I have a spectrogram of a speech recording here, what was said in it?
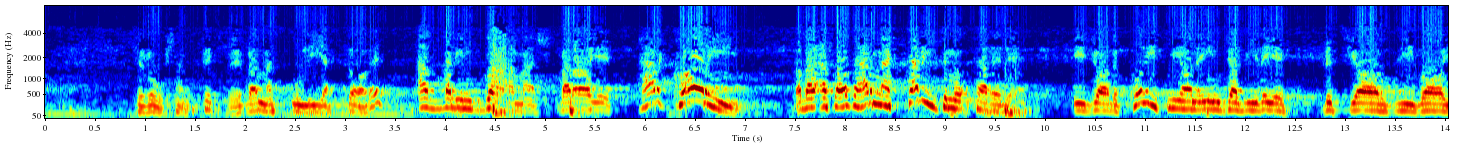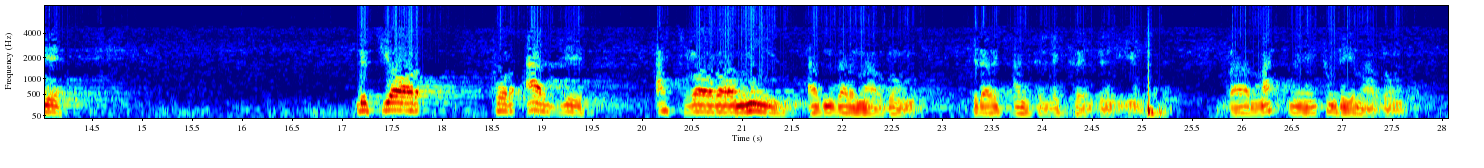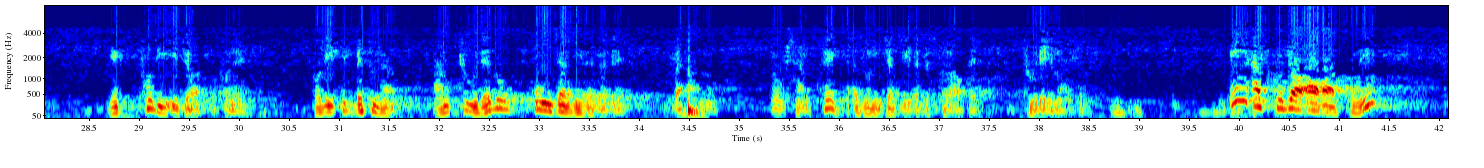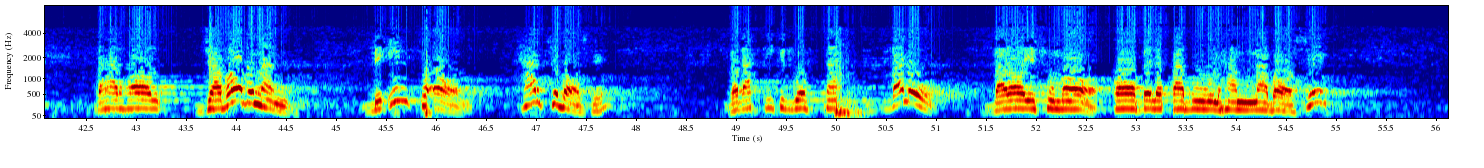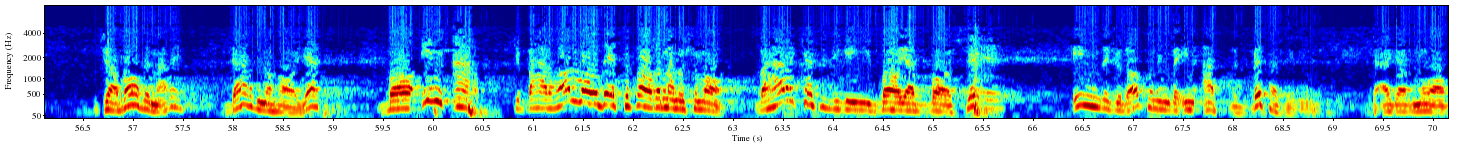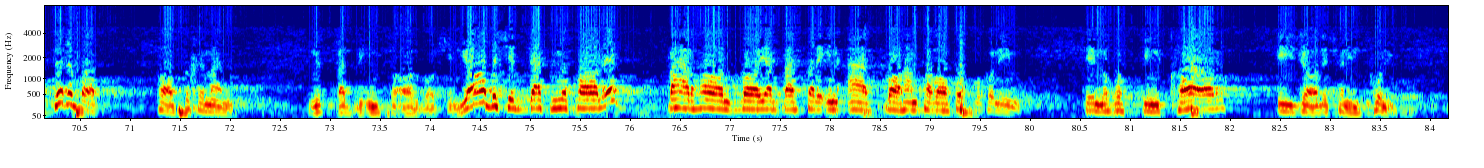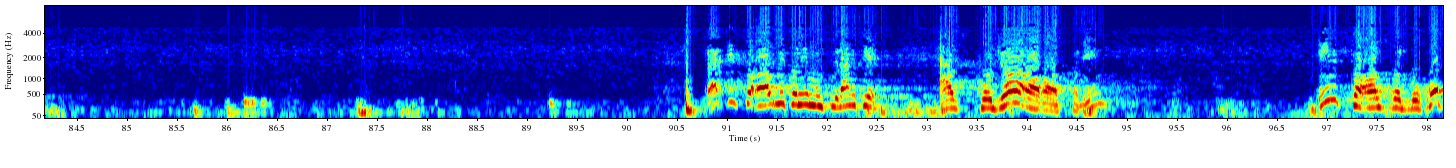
که روشن فکره و مسئولیت داره اولین گامش برای هر کاری و بر اساس هر مکتبی که معتقده ایجاد پلیس میان این جزیره بسیار زیبای بسیار پرارج اسرارآمیز از نظر مردم که درش انتلکتوال زندگی می‌کنه. و متن توده مردم یک پلی ایجاد بکنه. پلی که بتونن هم توده رو اون جزیره بده و هم روشن فکر از اون جزیره به سراغ توده مردم. این از کجا آغاز کنیم؟ به هر حال جواب من به این سوال هر چه باشه و وقتی که گفتم ولو برای شما قابل قبول هم نباشه جواب مره در نهایت با این اصل که به هر حال مورد اتفاق من و شما و هر کسی دیگه باید باشه این رو جدا کنیم به این اصل بپذیریم که اگر موافق با پاسخ من نسبت به این سوال باشیم یا به شدت مخالف به هر حال باید بر سر این اصل با هم توافق بکنیم که نخستین کار ایجاد چنین پلی. وقتی سوال می‌کنیم اصولا که از کجا آغاز کنیم این سوال خود به خود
